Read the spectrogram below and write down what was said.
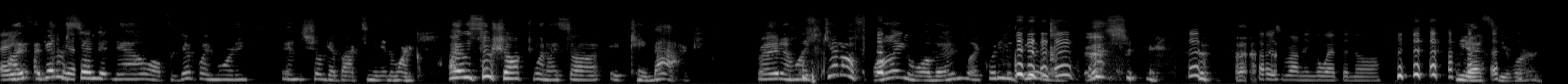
I, I better yeah. send it now. I'll forget by morning, and she'll get back to me in the morning. I was so shocked when I saw it came back. Right, I'm like, get offline, woman! Like, what are you doing? I was running a webinar. yes, you were.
